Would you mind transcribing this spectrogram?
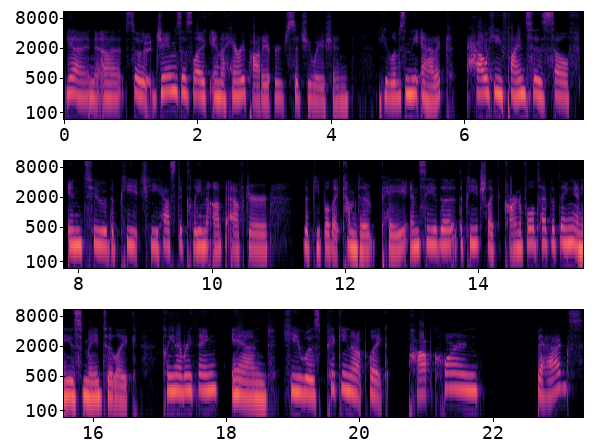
Yeah, and uh, so James is like in a Harry Potter situation. He lives in the attic. How he finds himself into the peach, he has to clean up after the people that come to pay and see the the peach, like a carnival type of thing. And he's made to like clean everything. And he was picking up like popcorn bags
